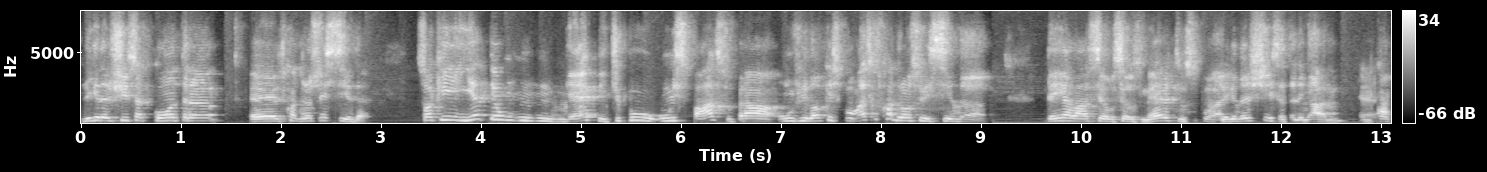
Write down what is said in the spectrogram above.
Liga da Justiça contra é, o Esquadrão Suicida. Só que ia ter um, um gap, tipo, um espaço para um vilão que, por mais que o Esquadrão Suicida tenha lá seu, seus méritos, pô, a Liga da Justiça, tá ligado? É. Qual,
